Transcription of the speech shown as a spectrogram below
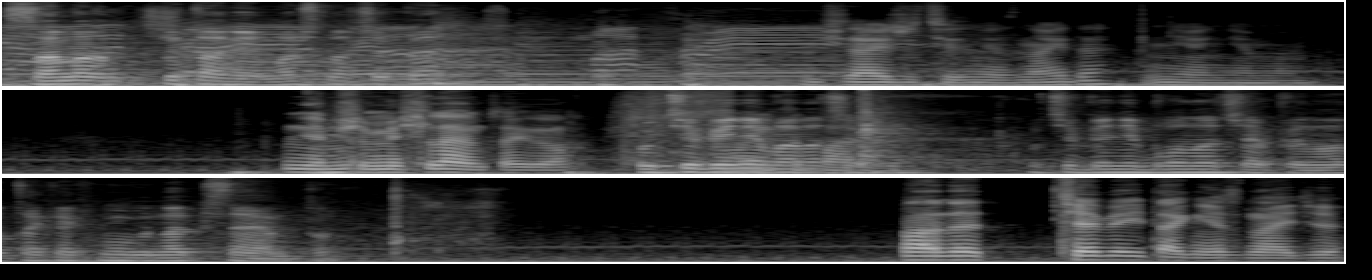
Sama pytanie, masz naczepę? Myślałeś, że cię nie znajdę? Nie, nie mam. Nie przemyślałem tego. U ciebie nie ma naczepy. bardzo. U ciebie nie było naczepy, no tak jak mu napisałem to. Ale ciebie i tak nie znajdzie.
